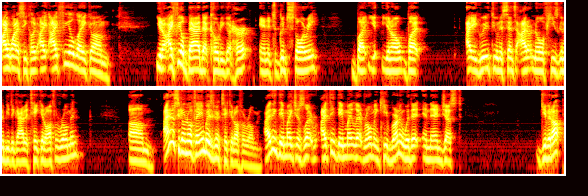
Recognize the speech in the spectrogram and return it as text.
I want to see Cody. I I feel like um, you know, I feel bad that Cody got hurt, and it's a good story, but you you know, but I agree with you in a sense. I don't know if he's going to be the guy to take it off of Roman. Um, I honestly don't know if anybody's going to take it off of Roman. I think they might just let. I think they might let Roman keep running with it, and then just give it up,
